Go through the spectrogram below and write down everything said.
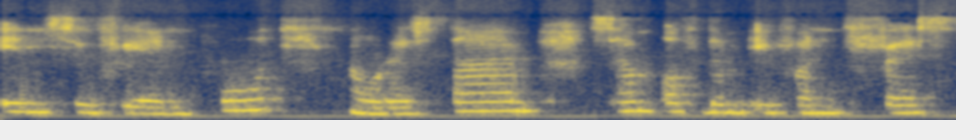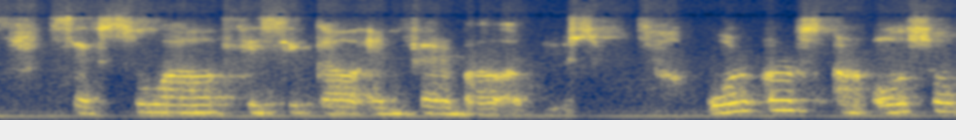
insufficient food, no rest time. Some of them even face sexual, physical, and verbal abuse. Workers are also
